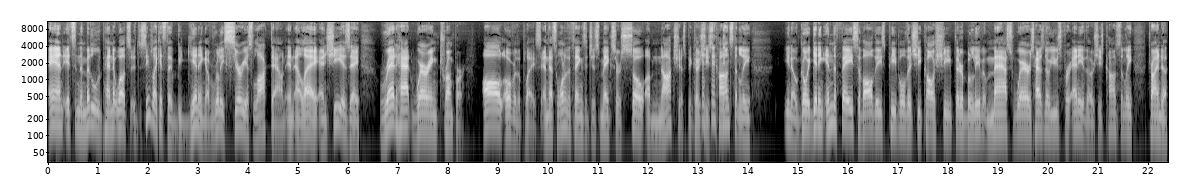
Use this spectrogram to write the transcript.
and it's in the middle of the pandemic well it seems like it's the beginning of really serious lockdown in la and she is a red hat wearing trumper all over the place and that's one of the things that just makes her so obnoxious because she's constantly you know, going getting in the face of all these people that she calls sheep that are believing mass wears has no use for any of those. She's constantly trying to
